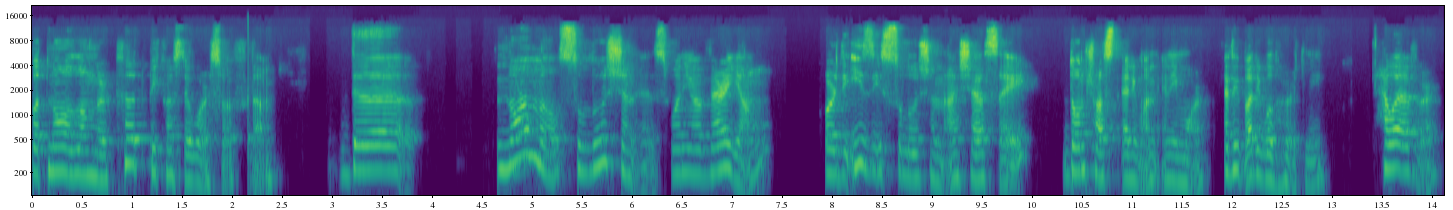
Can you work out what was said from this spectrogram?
but no longer could because they were so for them. The normal solution is when you're very young, or the easiest solution, I shall say, don't trust anyone anymore. Everybody will hurt me. However,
